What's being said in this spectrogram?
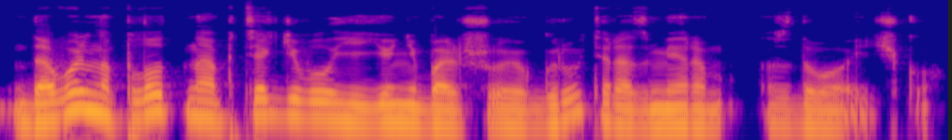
довольно плотно обтягивал ее небольшую грудь размером с двоечку.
